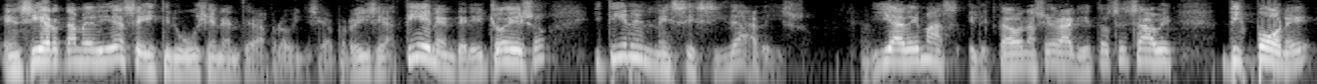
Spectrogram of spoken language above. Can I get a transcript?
en cierta medida se distribuyen entre las provincias. Las provincias tienen derecho a eso y tienen necesidad de eso. Y además el Estado Nacional, y esto se sabe, dispone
